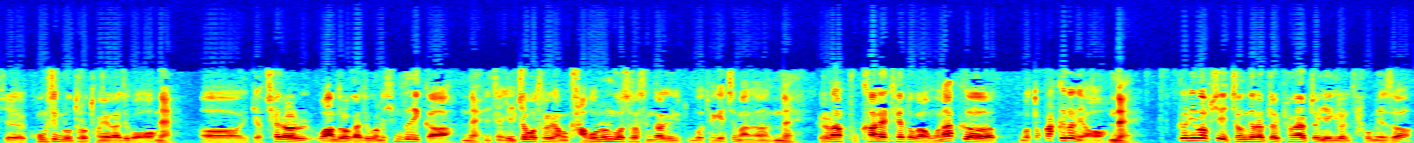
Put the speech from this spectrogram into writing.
이제 공식 루트로 통해 가지고 네. 어 이렇게 최를 완으로 가지고는 힘드니까 네. 일단 1.5트럭 한번 가보는 것으로 생각이 뭐 되겠지만은 네. 그러나 북한의 태도가 워낙 그 뭐 똑같거든요. 네. 끊임없이 정전협정, 평화협정 얘기를 하면서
